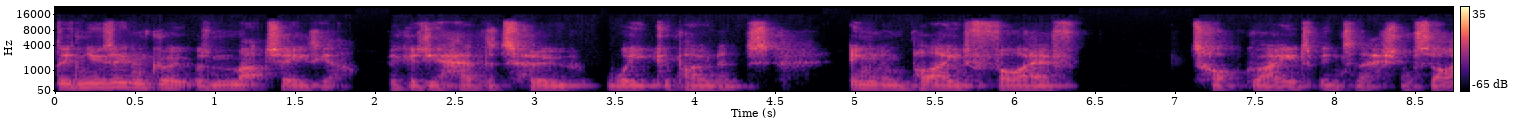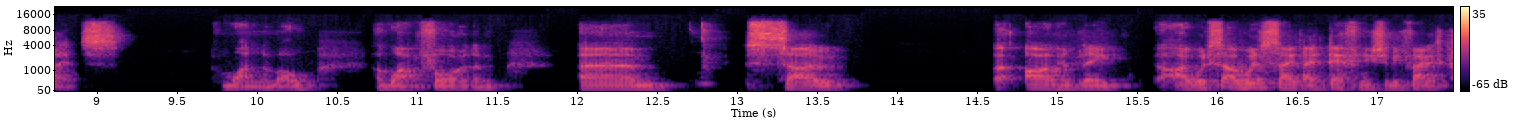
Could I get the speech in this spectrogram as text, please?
The New Zealand group was much easier because you had the two weak opponents. England played five top grade international sides and won them all. I won four of them. Um, so uh, arguably, I would I would say they definitely should be favourites.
